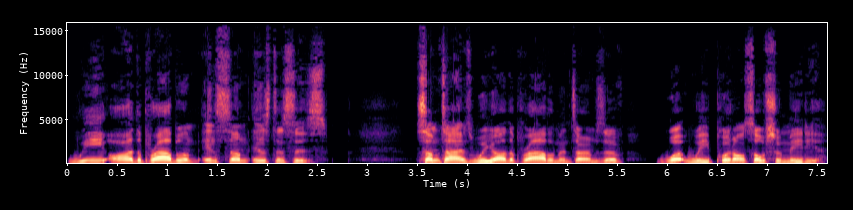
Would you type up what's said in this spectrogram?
we are the problem in some instances. Sometimes we are the problem in terms of what we put on social media.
